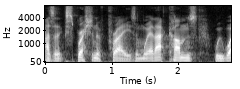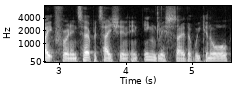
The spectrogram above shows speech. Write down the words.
as an expression of praise. And where that comes, we wait for an interpretation in English so that we can all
